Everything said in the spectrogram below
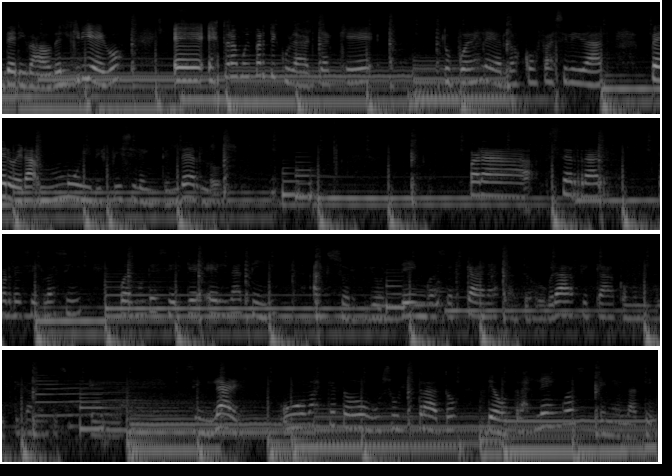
derivado del griego. Eh, esto era muy particular ya que tú puedes leerlos con facilidad, pero era muy difícil entenderlos. Para cerrar, por decirlo así, podemos decir que el latín absorbió lenguas cercanas, tanto geográficas como lingüísticamente eh, similares. Hubo más que todo un sustrato de otras lenguas en el latín.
